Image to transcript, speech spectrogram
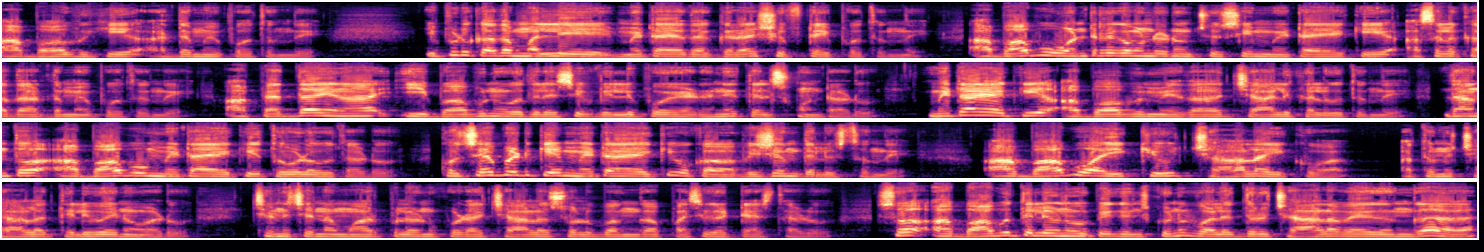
ఆ బాబుకి అర్థమైపోతుంది. ఇప్పుడు కథ మళ్ళీ మిఠాయి దగ్గర షిఫ్ట్ అయిపోతుంది. ఆ బాబు ఒంటరిగా ఉండడం చూసి మిఠాయికి అసలు కథ అర్థమైపోతుంది. ఆ పెద్ద ఆయన ఈ బాబుని వదిలేసి వెళ్ళిపోయాడని తెలుసుకుంటాడు. మిఠాయికి ఆ బాబు మీద జాలి కలుగుతుంది. దాంతో ఆ బాబు మిఠాయికి తోడవుతాడు. కొద్దిసేపటికి మిఠాయికి ఒక విషయం తెలుస్తుంది. ఆ బాబు ఐక్యూ చాలా ఎక్కువ. అతను చాలా తెలివైనవాడు. చిన్న చిన్న మార్పులను కూడా చాలా సులభంగా పసిగట్టేస్తాడు. సో ఆ బాబు తెలివిని ఉపయోగించుకుని వాళ్ళిద్దరూ చాలా వేగంగా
